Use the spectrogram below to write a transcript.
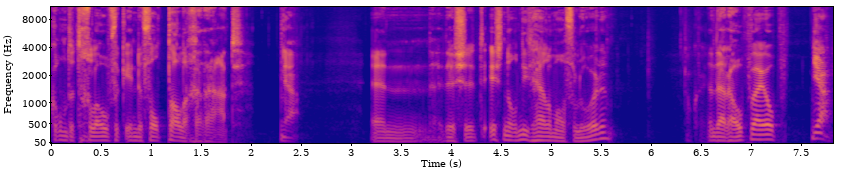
komt het geloof ik in de voltallige raad. Ja. En dus het is nog niet helemaal verloren. Oké. En daar hopen wij op. Ja,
